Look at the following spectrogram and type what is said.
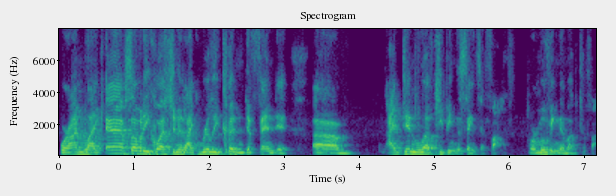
where I'm like, eh, if somebody questioned it, I really couldn't defend it. Um, I didn't love keeping the Saints at five or moving them up to five.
